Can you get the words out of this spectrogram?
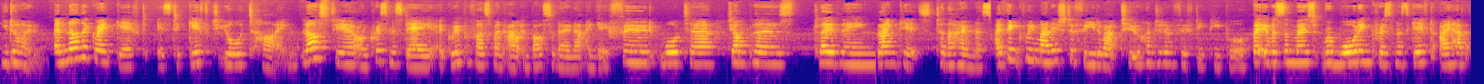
you don't. Another great gift is to gift your time. Last year on Christmas Day, a group of us went out in Barcelona and gave food, water, jumpers, clothing, blankets to the homeless. I think we managed to feed about 250 people, but it was the most rewarding Christmas gift I have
